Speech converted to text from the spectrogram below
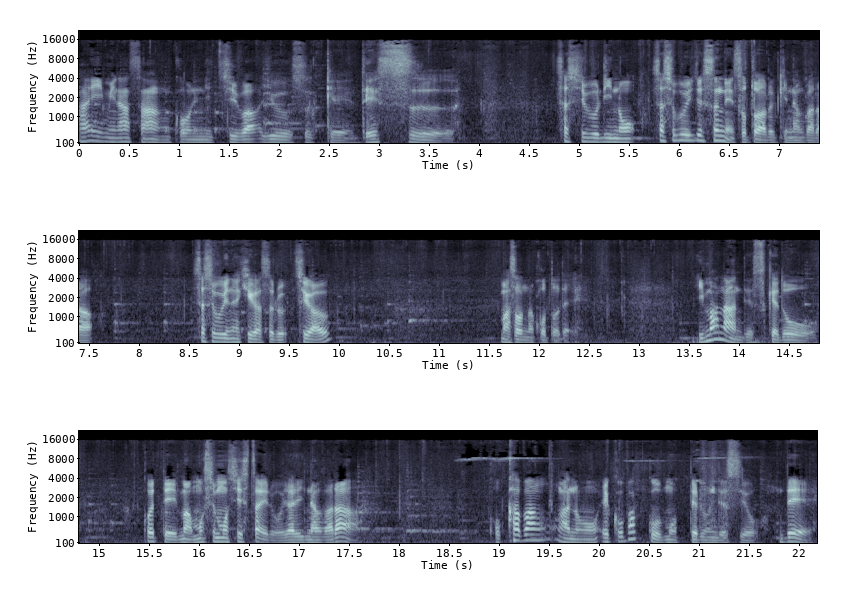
はい皆さんこんにちは。ゆうすけです。久しぶりの久しぶりですね。外歩きながら。久しぶりな気がする。違う？まあそんなことで。今なんですけどこうやってまあもしもしスタイルをやりながらこうカバンあのエコバッグを持ってるんですよ。で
